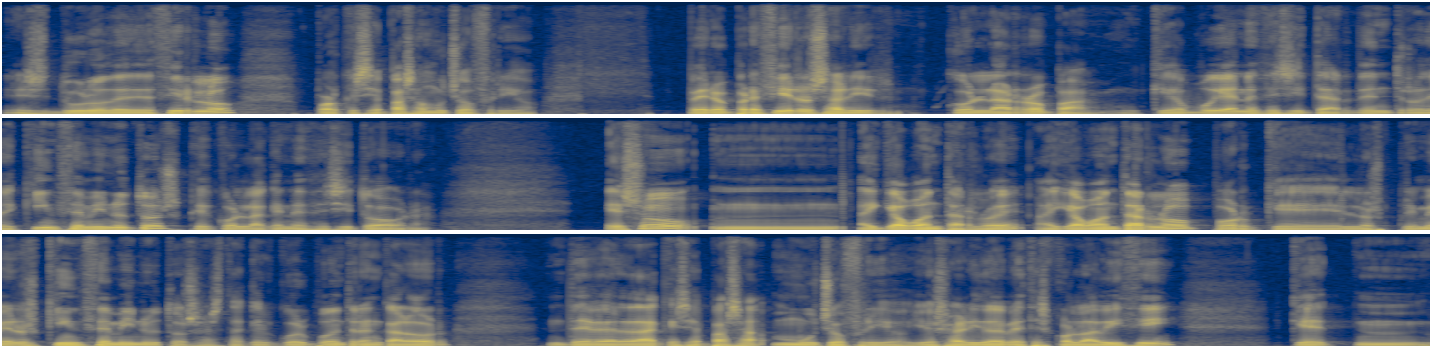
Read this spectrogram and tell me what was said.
es duro de decirlo porque se pasa mucho frío, pero prefiero salir con la ropa que voy a necesitar dentro de 15 minutos que con la que necesito ahora. Eso mm, hay que aguantarlo, ¿eh? Hay que aguantarlo porque los primeros 15 minutos hasta que el cuerpo entra en calor, de verdad que se pasa mucho frío. Yo he salido a veces con la bici que mm,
